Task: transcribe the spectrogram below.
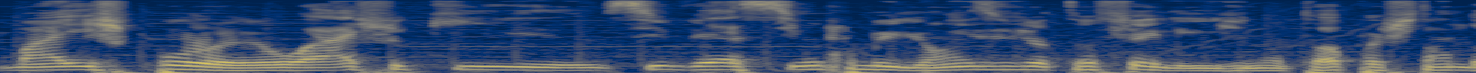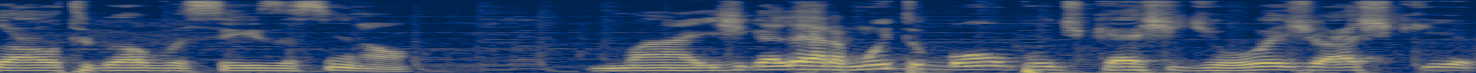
mas, pô, eu acho que se vier 5 milhões eu já tô feliz. Não tô apostando alto igual vocês assim, não. Mas, galera, muito bom o podcast de hoje. Eu acho que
